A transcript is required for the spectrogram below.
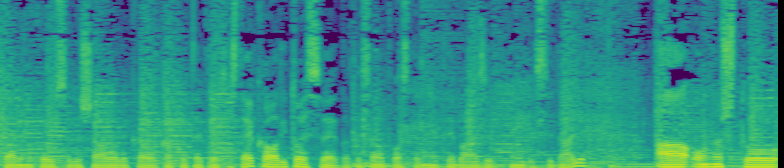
stvarima koje su dešavale kao kako je taj proces tekao, ali to je sve, dakle samo postavljanje te baze, ne ide se dalje. A ono što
